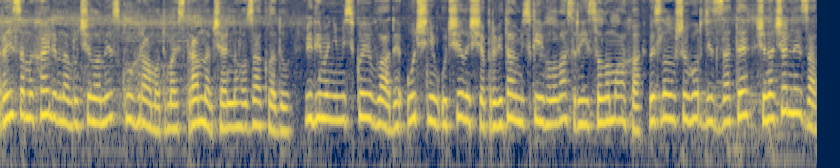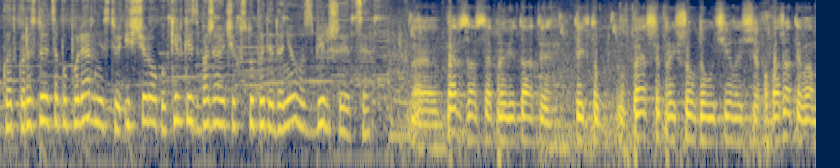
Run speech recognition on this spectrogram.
Раїса Михайлівна вручила низку грамот майстрам навчального закладу. Від імені міської влади, учнів училища привітав міський голова Сергій Соломаха, висловивши гордість за те, що навчальний заклад користується популярністю і щороку кількість бажаючих вступити до нього збільшується. Е, Перш за все привітати тих, хто вперше прийшов до училища, побажати вам,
